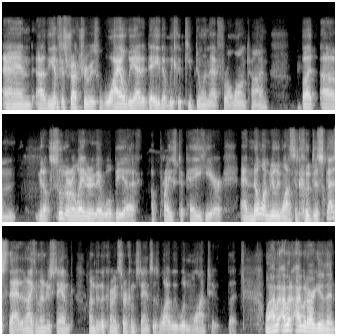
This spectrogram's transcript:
And uh, the infrastructure is wildly out of date, and we could keep doing that for a long time. But um, you know, sooner or later there will be a, a price to pay here. And no one really wants to go discuss that. And I can understand under the current circumstances why we wouldn't want to. But well, I, w- I would I would argue that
